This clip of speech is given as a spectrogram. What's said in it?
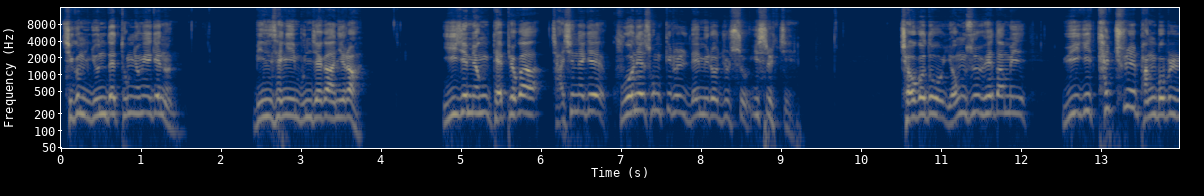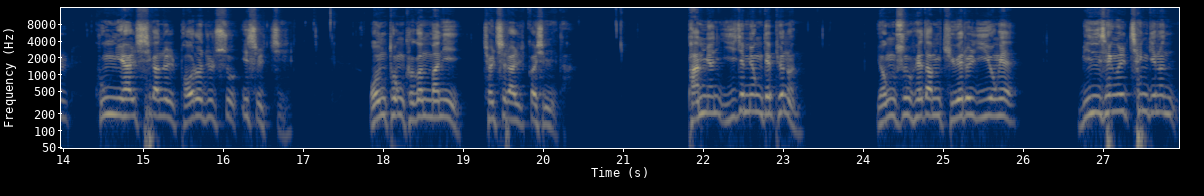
지금 윤 대통령에게는 민생이 문제가 아니라 이재명 대표가 자신에게 구원의 손길을 내밀어 줄 수 있을지 적어도 영수회담의 위기 탈출의 방법을 궁리할 시간을 벌어줄 수 있을지 온통 그것만이 절실할 것입니다. 반면 이재명 대표는 영수회담 기회를 이용해 민생을 챙기는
